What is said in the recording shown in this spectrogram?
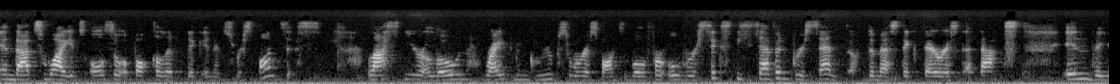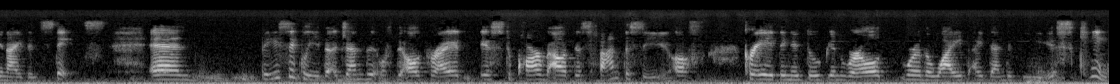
and that's why it's also apocalyptic in its responses. Last year alone, right wing groups were responsible for over 67% of domestic terrorist attacks in the United States. And basically the agenda of the alt-right is to carve out this fantasy of creating a utopian world where the white identity is king.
